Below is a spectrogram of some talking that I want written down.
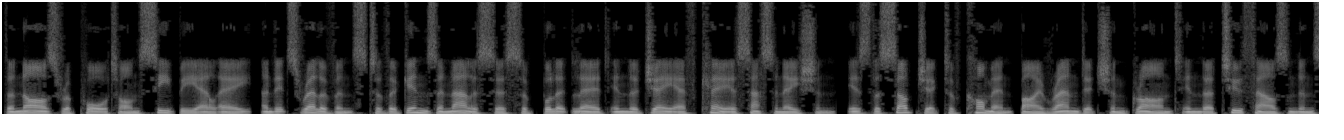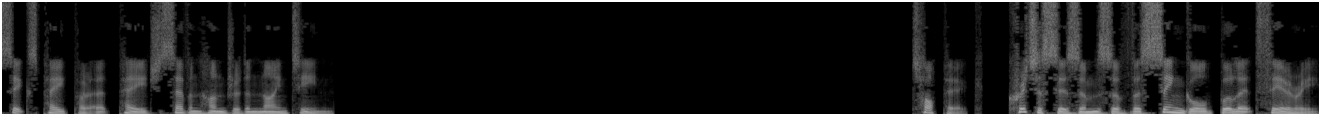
The NAS report on CBLA, and its relevance to the Guinn's analysis of bullet lead in the JFK assassination, is the subject of comment by Randich and Grant in their 2006 paper at page 719. Topic: Criticisms of the single bullet theory.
